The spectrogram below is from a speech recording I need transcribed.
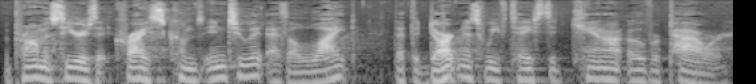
The promise here is that Christ comes into it as a light that the darkness we've tasted cannot overpower.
